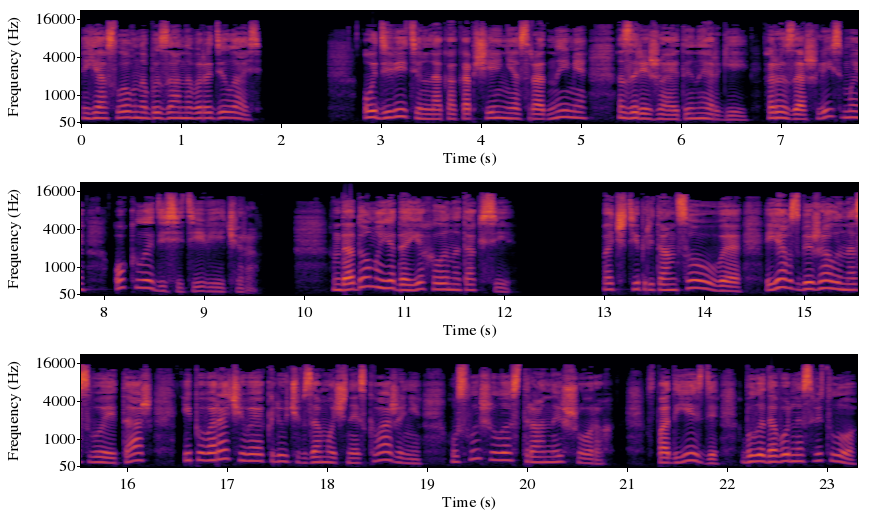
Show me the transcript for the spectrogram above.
Я словно бы заново родилась, Удивительно, как общение с родными заряжает энергией. Разошлись мы около десяти вечера. До дома я доехала на такси. Почти пританцовывая, я взбежала на свой этаж и, поворачивая ключ в замочной скважине, услышала странный шорох. В подъезде было довольно светло,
